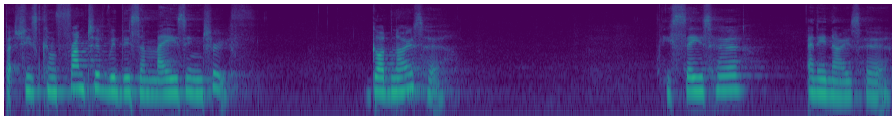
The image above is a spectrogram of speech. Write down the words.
But she's confronted with this amazing truth God knows her. He sees her and he knows her.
